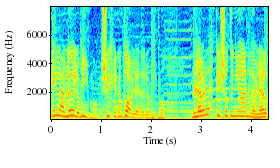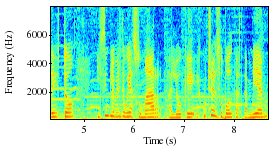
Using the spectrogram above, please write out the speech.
él habló de lo mismo. Yo dije, no puedo hablar de lo mismo. Pero la verdad es que yo tenía ganas de hablar de esto y simplemente voy a sumar a lo que escuché en su podcast también.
